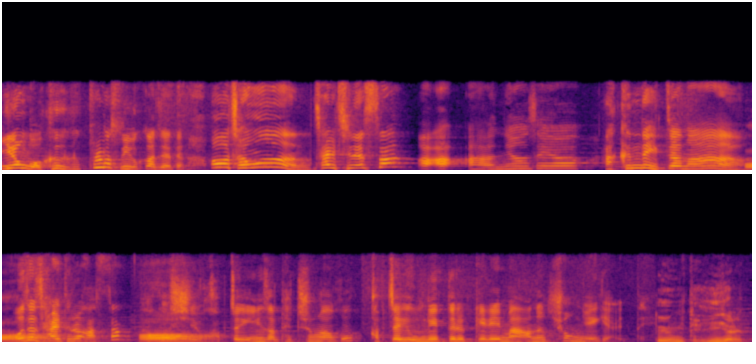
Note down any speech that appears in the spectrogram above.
이런 거, 그, 그 플러스 이것까지 해야 돼. 어, 정은, 잘 지냈어? 아, 아, 아, 안녕하세요. 아, 근데 있잖아. 어제 잘 들어갔어? 하고, 씨, 갑자기 인사 대충 하고, 갑자기 우리들끼리만 아는 추억 얘기할 때. 너 연기 되게 잘했다.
